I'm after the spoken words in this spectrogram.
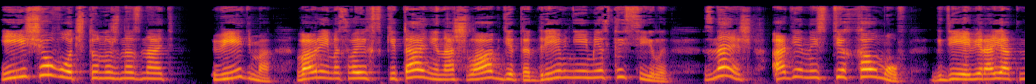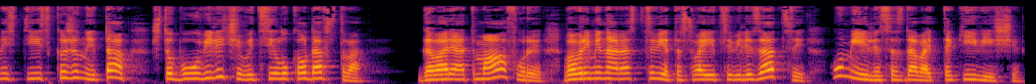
И еще вот что нужно знать. Ведьма во время своих скитаний нашла где-то древнее место силы. Знаешь, один из тех холмов, где вероятности искажены так, чтобы увеличивать силу колдовства. Говорят, мафуры во времена расцвета своей цивилизации умели создавать такие вещи.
